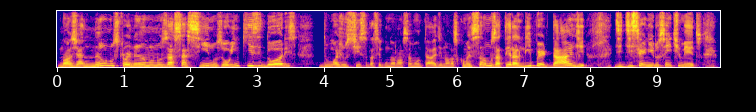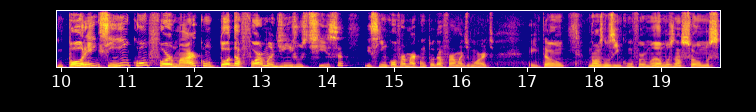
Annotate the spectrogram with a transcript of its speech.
nós já não nos tornamos assassinos ou inquisidores de uma justiça da segunda nossa vontade. Nós começamos a ter a liberdade de discernir os sentimentos, porém se inconformar com toda forma de injustiça e se inconformar com toda forma de morte. Então, nós nos inconformamos, nós somos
